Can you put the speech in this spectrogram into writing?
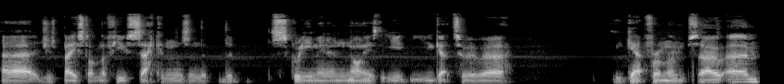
uh, just based on the few seconds and the, the screaming and noise that you you get to uh, you get from them. So, um,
